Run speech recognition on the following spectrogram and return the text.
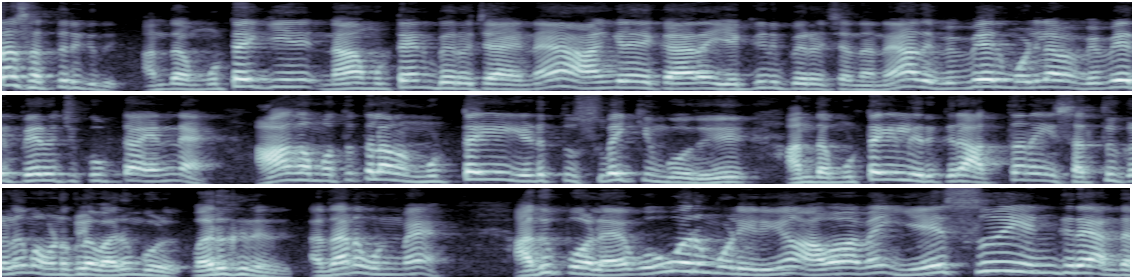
தான் சத்து இருக்குது. அந்த முட்டைக்கு நான் முட்டைன்னு பேர் வச்சா என்ன? ஆங்கிலேயக்காரன் எக்குன்னு பேர் வச்சிருந்தானே அது வெவ்வேறு மொழியில அவன் வெவ்வேறு பேர் வச்சு கூப்பிட்டா என்ன? ஆக மொத்தத்துல அவன் முட்டையை எடுத்து சுவைக்கும் போது அந்த முட்டையில் இருக்கிற அத்தனை சத்துக்களும் அவனுக்குள்ள வரும்போது வருகிறது. அதான உண்மை? அதுபோல ஒவ்வொரு மொழியிலையும் அவன் அவன் இயேசு என்கிற அந்த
